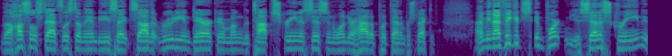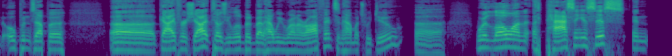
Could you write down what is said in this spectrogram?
the hustle stats list on the NBA site? Saw that Rudy and Derrick are among the top screen assists and wonder how to put that in perspective. I mean, I think it's important. You set a screen, it opens up a uh, guy for a shot. It tells you a little bit about how we run our offense and how much we do. Uh, we're low on passing assists, and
